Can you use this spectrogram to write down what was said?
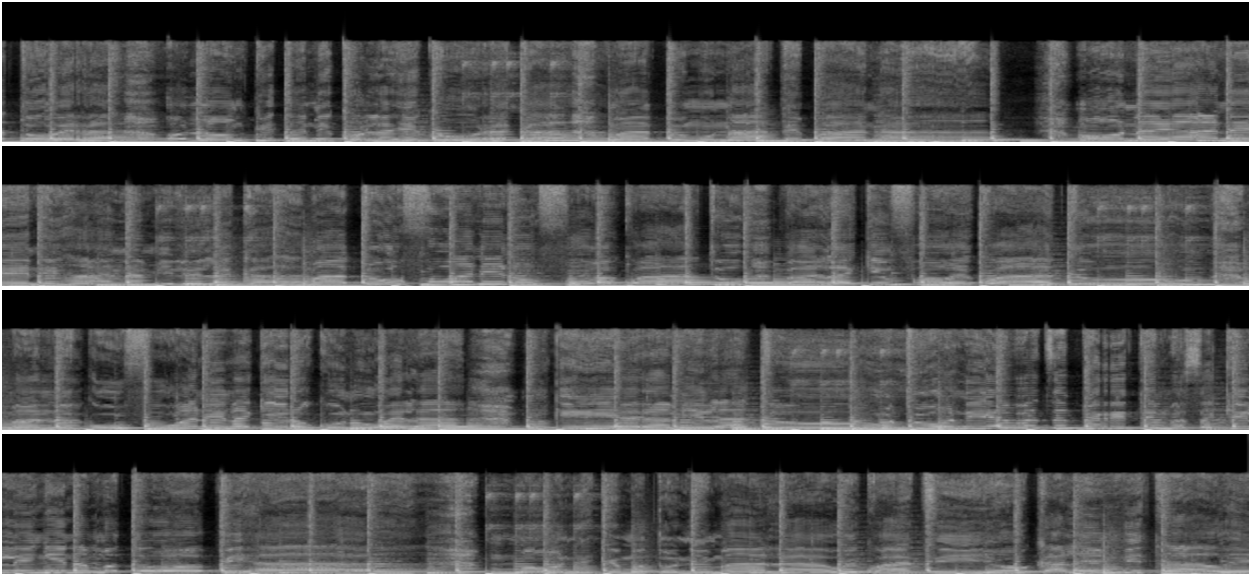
Siratu berra Olon kita ni kula ikuraga Matu munate Mona ya hana milelaka Matu fuwa ni nufua kwatu Balaki mfuwe kwatu. Mana kufuwa ni na kirukunuela milatu Mutuoni ya bata biriti masakilingi na motopia Mone moto ni malawe kwati Yo kalembitawe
